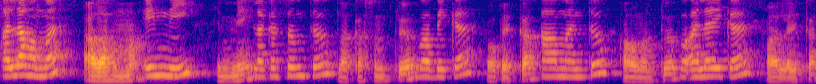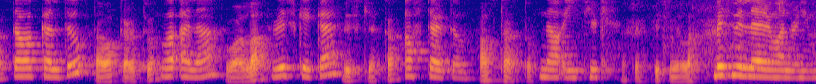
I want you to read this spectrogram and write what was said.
Allahumma Allahumma inni inni lakasumtu lakasumtu wa bika wa bika amantu amantu wa alayka wa alayka tawakkaltu tawakkaltu wa ala wa ala rizqika rizqika aftartu. aftartu. Now eat you can. Okay, bismillah. Bismillahirrahmanirrahim.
